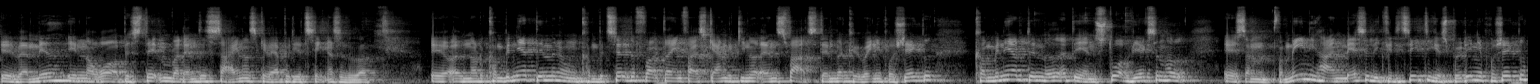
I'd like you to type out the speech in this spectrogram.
være med inden over og bestemme, hvordan designet skal være på de her ting osv. Øh, og når du kombinerer det med nogle kompetente folk, der rent faktisk gerne vil give noget ansvar til dem, der køber ind i projektet, kombinerer du det med, at det er en stor virksomhed, øh, som formentlig har en masse likviditet, de kan spytte ind i projektet,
